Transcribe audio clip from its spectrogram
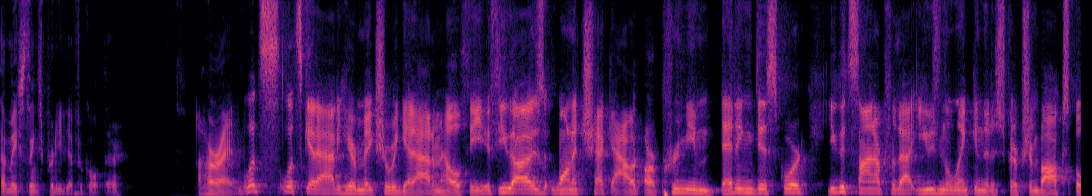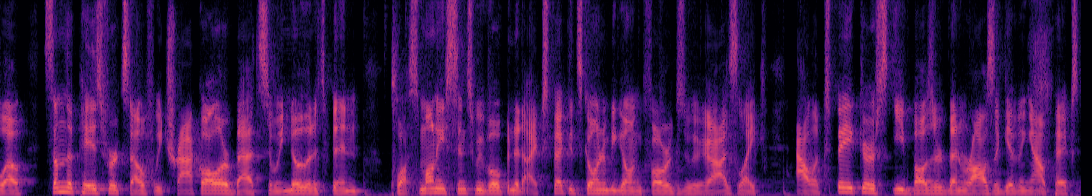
That makes things pretty difficult there. All right, let's let's get out of here. Make sure we get Adam healthy. If you guys want to check out our premium betting Discord, you could sign up for that using the link in the description box below. Something that pays for itself. We track all our bets, so we know that it's been plus money since we've opened it. I expect it's going to be going forward because we have guys like Alex Baker, Steve Buzzard, Ben Raza giving out picks.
